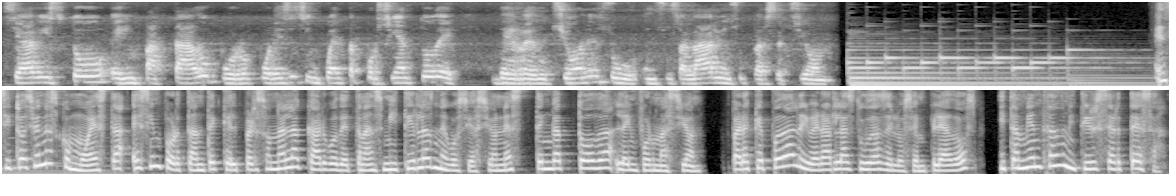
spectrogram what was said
se ha visto impactado por, por ese 50% de, de reducción su, en su salario, en su percepción. En situaciones como esta, es importante que el personal a cargo de transmitir las negociaciones tenga toda la información para que pueda liberar las dudas de los empleados y también transmitir certeza.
